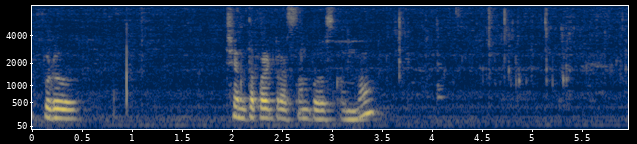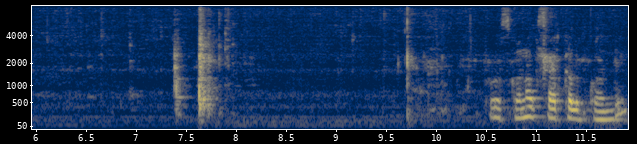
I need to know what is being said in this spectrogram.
ఇప్పుడు చింతపండు రసం పోసుకుందాం. పోసుకొని ఒకసారి కలుపుకోండి.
